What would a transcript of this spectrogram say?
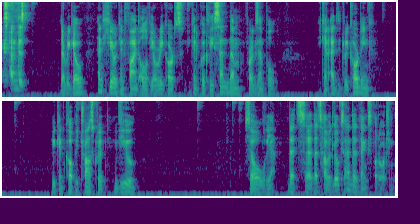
expand this. There we go. And here you can find all of your records. You can quickly send them. For example, you can edit recording. You can copy transcript, view. So yeah, that's uh, that's how it looks. And uh, thanks for watching.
